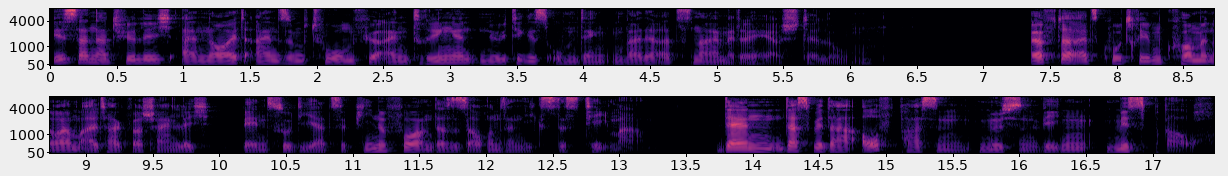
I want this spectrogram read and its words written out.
ist er natürlich erneut ein Symptom für ein dringend nötiges Umdenken bei der Arzneimittelherstellung. Öfter als Cotrim kommen in eurem Alltag wahrscheinlich Benzodiazepine vor und das ist auch unser nächstes Thema. Denn dass wir da aufpassen müssen wegen Missbrauch,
